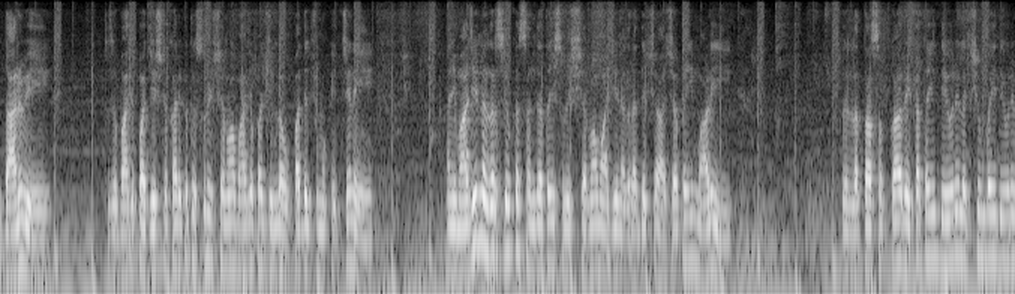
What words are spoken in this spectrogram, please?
दानवे तुझे भाजपा ज्येष्ठ कार्यकर्ते सुरेश शर्मा भाजपा जिल्हा उपाध्यक्ष मुकेश चेने आणि माजी नगरसेवक संध्याताई सुरेश शर्मा माजी नगराध्यक्ष आशाताई माळी लता सपकाळ रेखाताई देवरे लक्ष्मीबाई देवरे.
